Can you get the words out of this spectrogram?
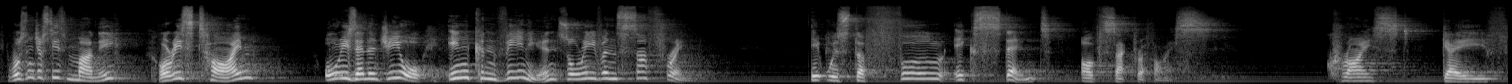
It wasn't just his money or his time or his energy or inconvenience or even suffering. It was the full extent of sacrifice. Christ gave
